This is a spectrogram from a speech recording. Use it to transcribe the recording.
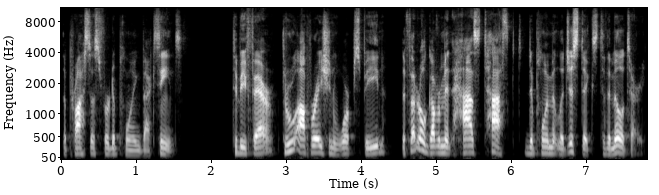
the process for deploying vaccines. To be fair, through Operation Warp Speed, the federal government has tasked deployment logistics to the military,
